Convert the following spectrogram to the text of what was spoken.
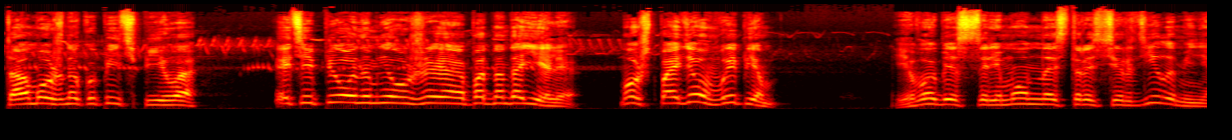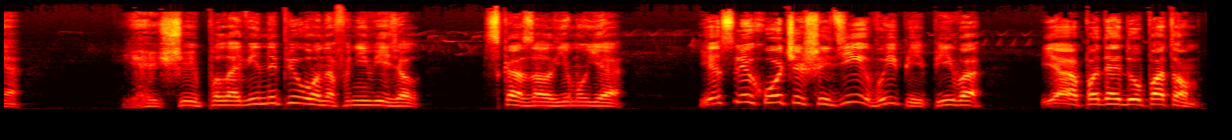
там можно купить пиво. Эти пионы мне уже поднадоели. Может, пойдем выпьем?» Его бесцеремонность рассердила меня. «Я еще и половины пионов не видел», — сказал ему я. «Если хочешь, иди, выпей пиво. Я подойду потом».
